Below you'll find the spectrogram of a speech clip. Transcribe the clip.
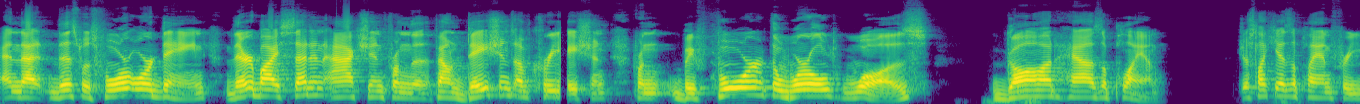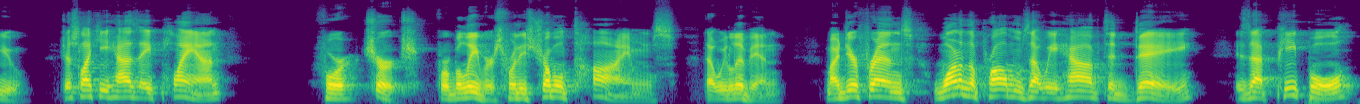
and that this was foreordained, thereby set in action from the foundations of creation, from before the world was, God has a plan. Just like He has a plan for you. Just like He has a plan for church, for believers, for these troubled times that we live in. My dear friends, one of the problems that we have today is that people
